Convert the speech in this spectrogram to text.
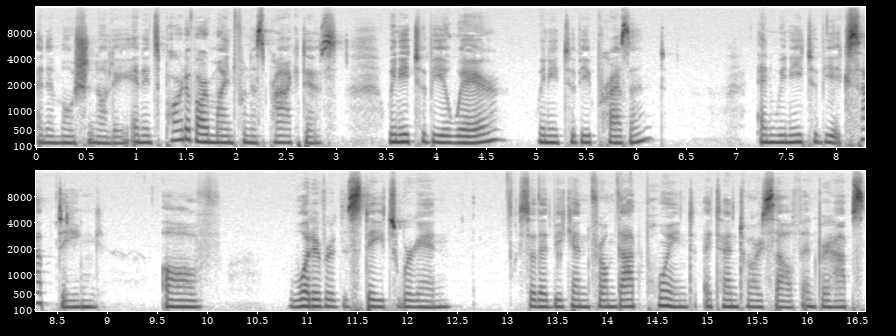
and emotionally. And it's part of our mindfulness practice. We need to be aware, we need to be present, and we need to be accepting of whatever the state we're in so that we can, from that point, attend to ourselves and perhaps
